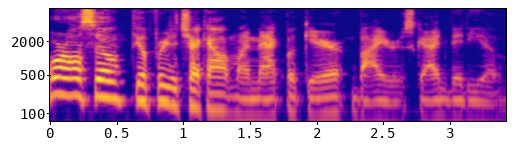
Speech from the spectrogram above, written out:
Or also, feel free to check out my MacBook Air buyer's guide video.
